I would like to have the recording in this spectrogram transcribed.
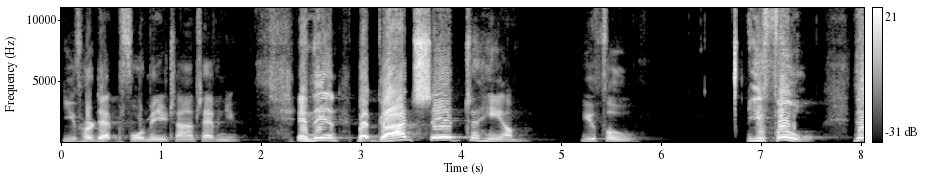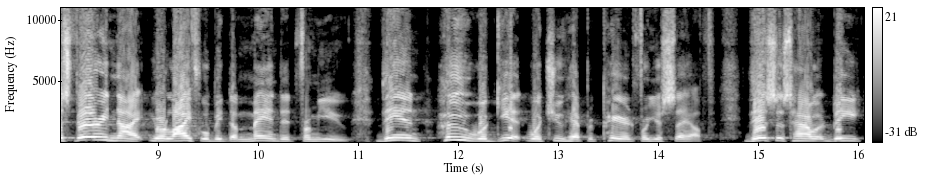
You've heard that before many times, haven't you? And then, but God said to him, You fool. You fool. This very night your life will be demanded from you. Then who will get what you have prepared for yourself? This is how it be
